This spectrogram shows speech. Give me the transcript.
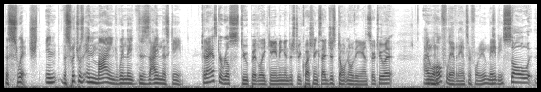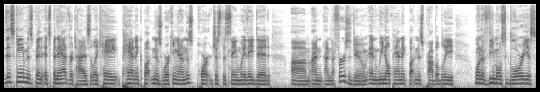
the Switch. In the Switch was in mind when they designed this game. Can I ask a real stupid like gaming industry question because I just don't know the answer to it? I will hopefully have an answer for you. Maybe. So this game has been it's been advertised like, hey, Panic Button is working on this port just the same way they did um, on on the first Doom, and we know Panic Button is probably one of the most glorious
